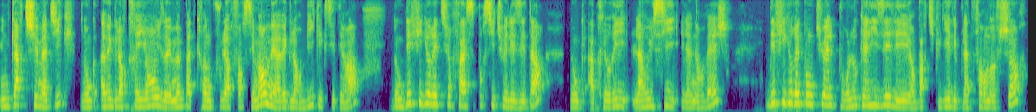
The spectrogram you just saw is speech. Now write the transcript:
une carte schématique, donc avec leur crayon, ils n'avaient même pas de crayon de couleur forcément, mais avec leur bic, etc. Donc défigurer de surface pour situer les États, donc a priori la Russie et la Norvège des figurés ponctuels pour localiser les, en particulier les plateformes offshore,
